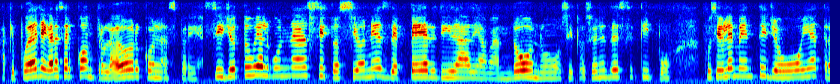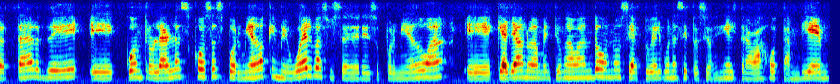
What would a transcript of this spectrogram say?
a que pueda llegar a ser controlador con las parejas. Si yo tuve algunas situaciones de pérdida, de abandono, situaciones de este tipo, posiblemente yo voy a tratar de eh, controlar las cosas por miedo a que me vuelva a suceder eso, por miedo a eh, que haya nuevamente un abandono, si tuve alguna situación en el trabajo también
